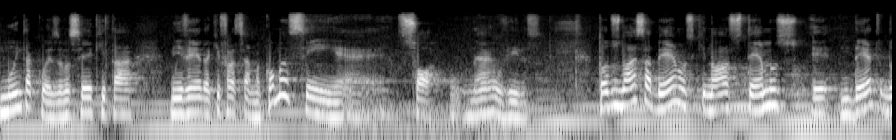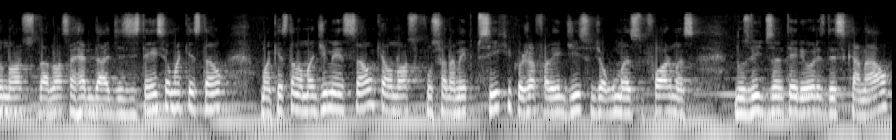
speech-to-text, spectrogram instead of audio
muita coisa. Você que está me vendo aqui fala assim, ah, mas como assim é só né, o vírus? Todos nós sabemos que nós temos dentro do nosso, da nossa realidade de existência uma questão, uma questão, uma dimensão que é o nosso funcionamento psíquico. Eu já falei disso de algumas formas nos vídeos anteriores desse canal.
